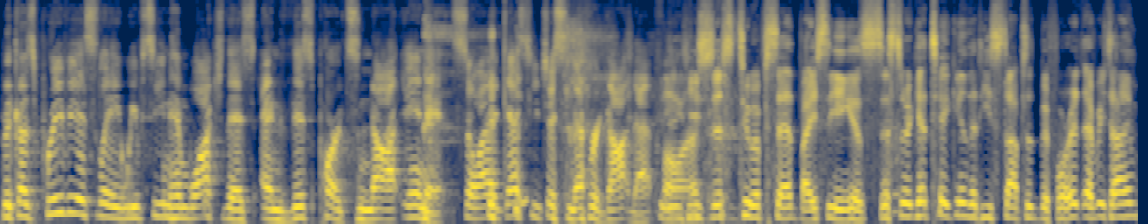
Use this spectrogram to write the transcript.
Because previously we've seen him watch this and this part's not in it. So I guess he just never got that He- far. He's just too upset by seeing his sister get taken that he stops it before it every time.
